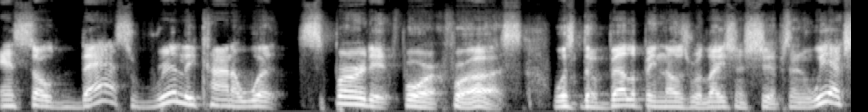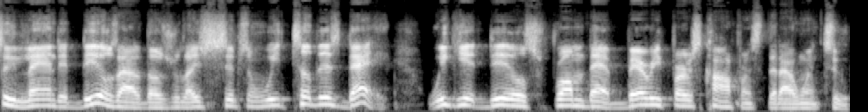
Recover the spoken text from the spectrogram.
and so that's really kind of what spurred it for for us was developing those relationships. And we actually landed deals out of those relationships and we till this day we get deals from that very first conference that i went to.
